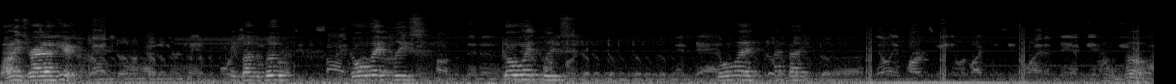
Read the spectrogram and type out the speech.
Bonnie's right out here. Hey, Bugaboo. Go away, please. Go away, please. Go away. Bye bye. Oh no.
